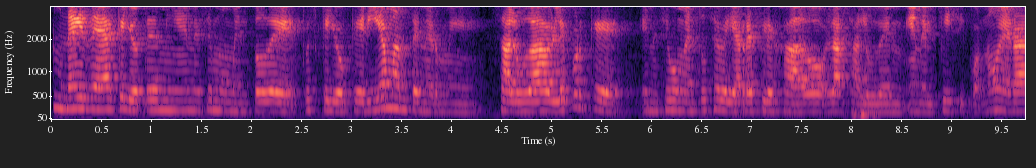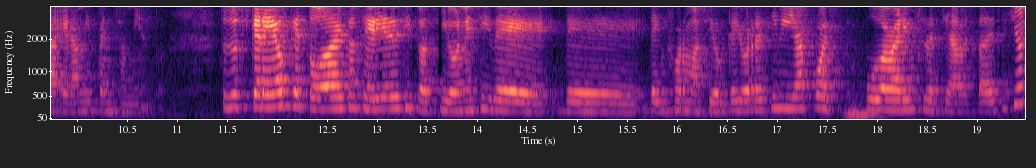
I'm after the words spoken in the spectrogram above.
una idea que yo tenía en ese momento de, pues que yo quería mantenerme saludable porque en ese momento se veía reflejado la salud en, el físico, ¿no? Era, era mi pensamiento. Entonces creo que toda esa serie de situaciones y de, de, de información que yo recibía, pues pudo haber influenciado esta decisión.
